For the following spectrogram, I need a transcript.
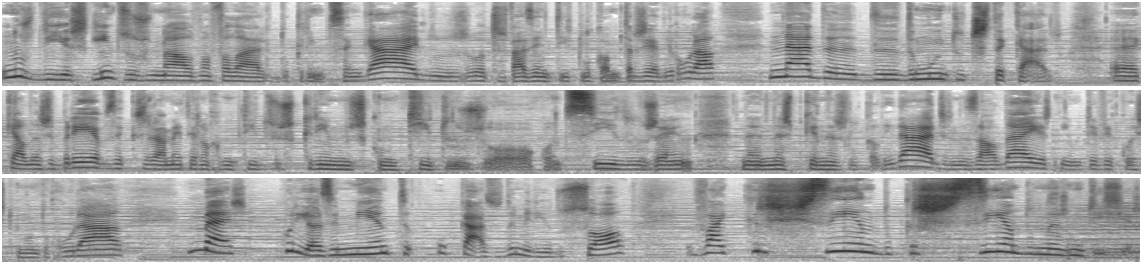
Nos dias seguintes, o jornal vão falar do crime de Sangalhos, outros fazem título como tragédia rural. Nada de, de muito destacado. Aquelas breves a que geralmente eram remetidos os crimes cometidos ou acontecidos em- na- nas pequenas localidades, nas aldeias, tinha muito a ver com este mundo rural. Mas, curiosamente, o caso da Maria do Sol vai crescendo, crescendo nas notícias.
